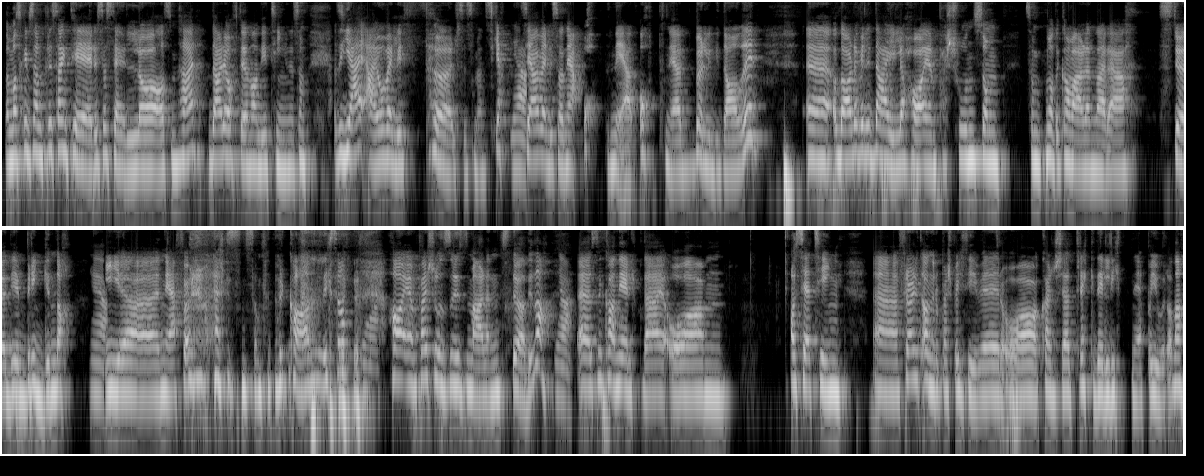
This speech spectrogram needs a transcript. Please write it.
Når man skal liksom presentere seg selv og alt sånt her, da er det ofte en av de tingene som altså Jeg er jo veldig følelsesmenneske. Ja. Så jeg er veldig sånn, jeg er opp ned, opp ned, bølgedaler. Uh, og da er det veldig deilig å ha en person som, som på en måte kan være den derre stødige bryggen, da. Ja. I, uh, når jeg føler meg liksom som en orkan, liksom. Ja. Ha en person som liksom er den stødige, da eh, som kan hjelpe deg å, um, å se ting uh, fra litt andre perspektiver og kanskje trekke det litt ned på jorda. Da.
